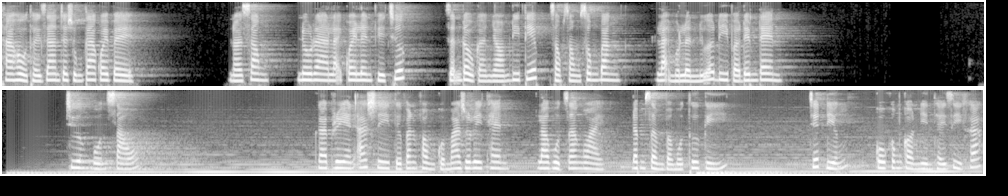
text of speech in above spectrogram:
tha hồ thời gian cho chúng ta quay về. Nói xong, Nora lại quay lên phía trước, dẫn đầu cả nhóm đi tiếp dọc dòng sông băng, lại một lần nữa đi vào đêm đen. Chương 46 Gabriel Ashley từ văn phòng của Marjorie Ten lao vụt ra ngoài, đâm sầm vào một thư ký. Chết điếng, cô không còn nhìn thấy gì khác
